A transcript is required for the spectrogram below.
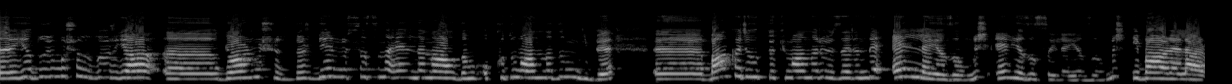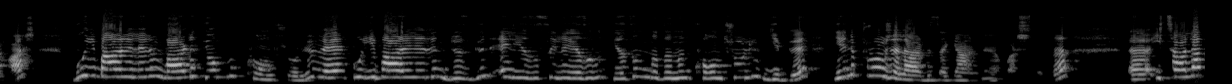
e, ya duymuşuzdur ya e, görmüşüzdür. Bir nüshasını elden aldım, okudum, anladım gibi e, bankacılık dokümanları üzerinde elle yazılmış, el yazısıyla yazılmış ibareler var. Bu ibarelerin varlık yokluk kontrolü ve bu ibarelerin düzgün el yazısıyla yazılıp yazılmadığının kontrolü gibi yeni projeler bize gelmeye başladı e, ithalat,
